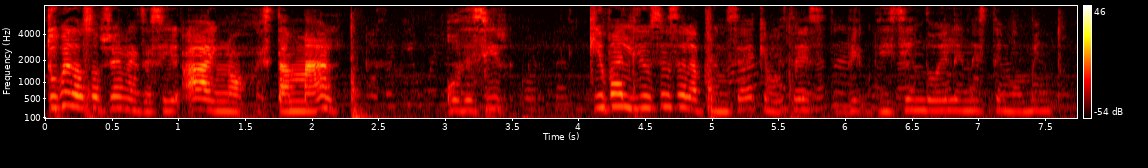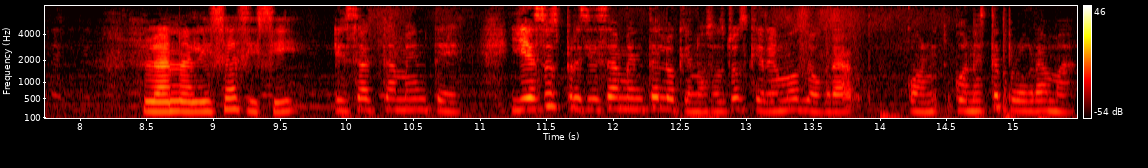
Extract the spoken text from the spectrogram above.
tuve dos opciones, decir, ay no, está mal. O decir, qué valioso es el aprendizaje que me está diciendo él en este momento. Lo analizas y sí. Exactamente. Y eso es precisamente lo que nosotros queremos lograr con, con este programa.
